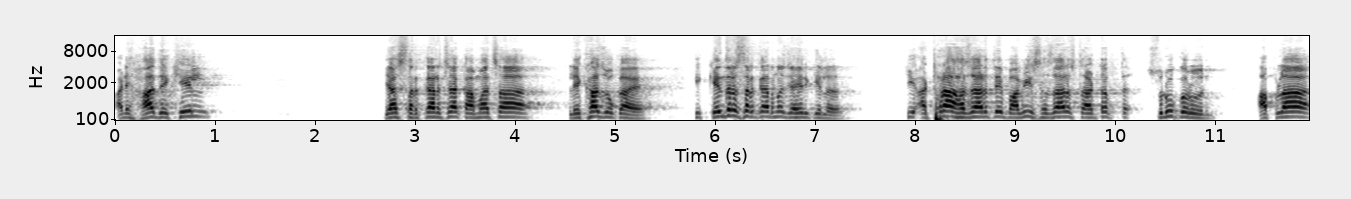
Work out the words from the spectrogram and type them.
आणि हा देखील या सरकारच्या कामाचा लेखाजोखा आहे की केंद्र सरकारनं जाहीर केलं की अठरा हजार ते बावीस हजार स्टार्टअप सुरू करून आपला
